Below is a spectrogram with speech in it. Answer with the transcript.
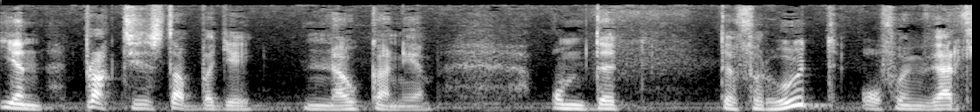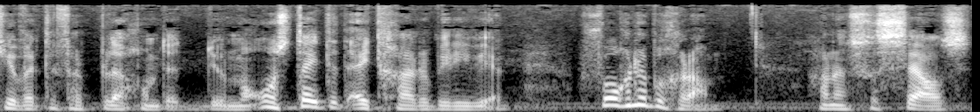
1 praktiese stap wat jy nou kan neem om dit te verhoed of 'n werkgewer te verplig om dit te doen? Maar ons tyd het uitgegaan op hierdie week. Volgende program gaan ons gesels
